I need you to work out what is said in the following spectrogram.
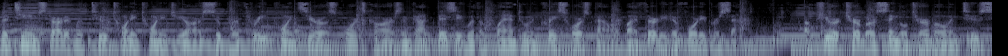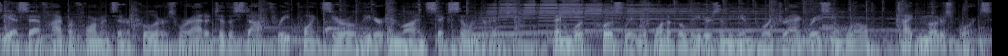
The team started with two 2020 GR Supra 3.0 sports cars and got busy with a plan to increase horsepower by 30 to 40%. A pure turbo single turbo and two CSF high performance intercoolers were added to the stock 3.0 liter inline six cylinder engine. Then worked closely with one of the leaders in the import drag racing world, Titan Motorsports,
